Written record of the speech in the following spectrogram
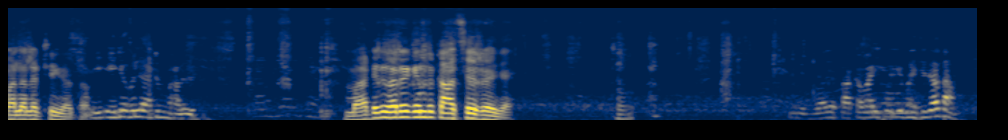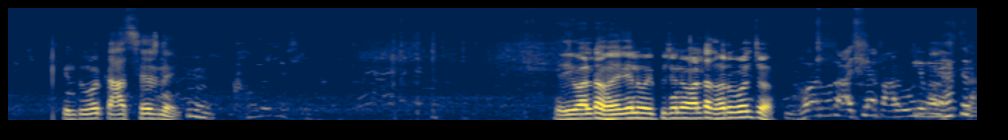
বানালে ঠিক হতো। এই- এইটা হলে একটু ভালো হতো। মাটির ঘরে কিন্তু কাজ শেষ হয়ে যায়। কিন্তু ওর কাজ শেষ নেই। এই ওয়ালটা হয়ে গেলে ওই পিছনে ওয়ালটা ধরবো বলছো? ঘর মতো আজকে আর পারব বলে মনে হচ্ছে না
